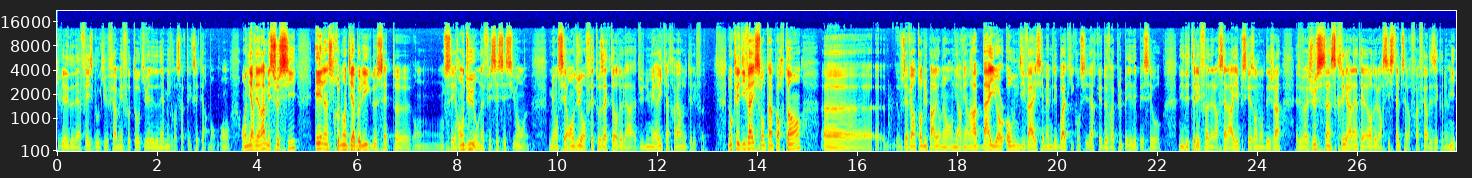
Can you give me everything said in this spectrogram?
qui vais les donner à Facebook, qui vais faire mes photos, qui vais les donner à Microsoft, etc. Bon, on, y reviendra, mais ceci est l'instrument diabolique de cette... Euh, on, on s'est rendu, on a fait sécession... Euh, mais on s'est rendu en fait aux acteurs de la, du numérique à travers nos téléphones. Donc les devices sont importants. Euh, vous avez entendu parler, on, y reviendra, buy your own device. Il y a même des boîtes qui considèrent qu'elles ne devraient plus payer des PCO ni des téléphones à leurs salariés puisqu'elles en ont déjà. Elles devraient juste s'inscrire à l'intérieur de leur système, ça leur fera faire des économies.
